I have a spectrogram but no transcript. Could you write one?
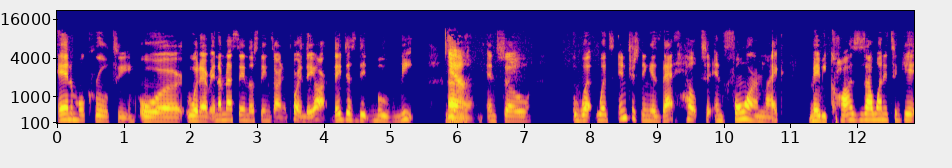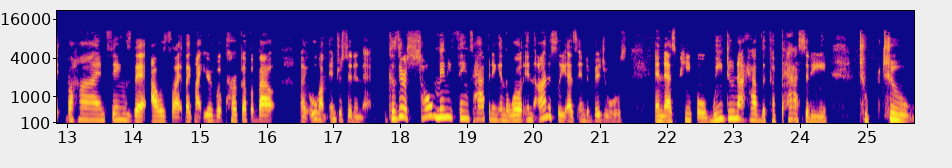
animal cruelty or whatever. And I'm not saying those things aren't important; they are. They just didn't move me. Yeah. Um, and so, what what's interesting is that helped to inform like maybe causes I wanted to get behind, things that I was like like my ears would perk up about like oh i'm interested in that. Because there's so many things happening in the world and honestly as individuals and as people we do not have the capacity to to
